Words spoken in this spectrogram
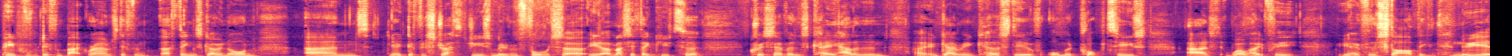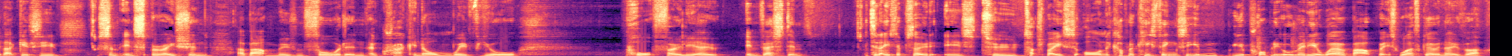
people from different backgrounds, different uh, things going on, and you know different strategies moving forward. So, uh, you know, a massive thank you to Chris Evans, Kay Hallen, and, uh, and Gary and Kirsty of Ormond Properties. As well, hopefully, you know, for the start of the new year, that gives you some inspiration about moving forward and, and cracking on with your portfolio investing. Today's episode is to touch base on a couple of key things that you, you're probably already aware about, but it's worth going over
